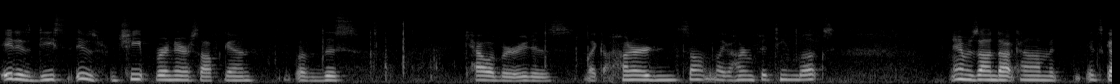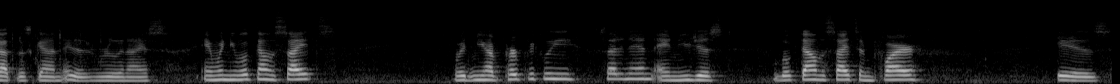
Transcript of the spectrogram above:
It is decent. It is cheap for an airsoft gun of this caliber. It is like hundred something, like 115 bucks. Amazon.com. It, it's got this gun. It is really nice. And when you look down the sights, when you have perfectly set it in, and you just look down the sights and fire, is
